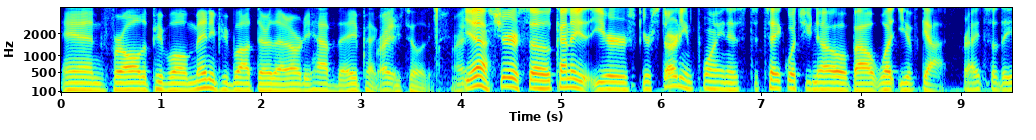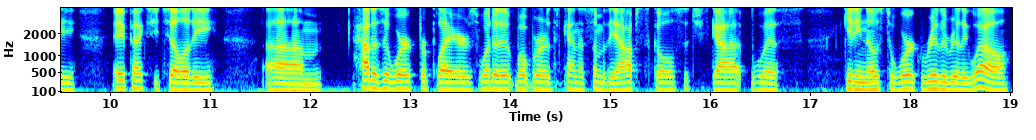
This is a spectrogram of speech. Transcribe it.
and for all the people, many people out there that already have the Apex Right. utility? Right. Yeah, sure. So kind of your your starting point is to take what you know about what you've got, right? So the Apex utility, um, how does it work for players? What what were kind of some of the obstacles that you've got with getting those to work really really well?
